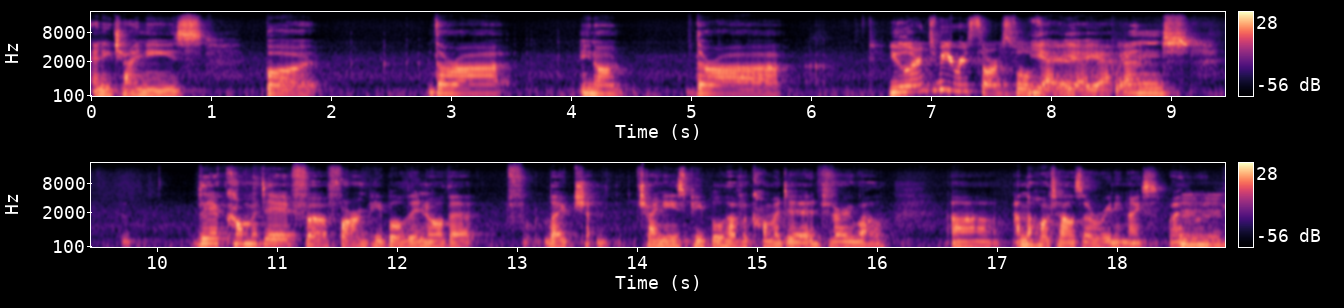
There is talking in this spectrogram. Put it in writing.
any Chinese, but there are, you know, there are You learn to be resourceful. yeah, yeah, yeah, quickly. and they accommodate for foreign people. They know that like Ch- Chinese people have accommodated very well, uh, and the hotels are really nice, by the way.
